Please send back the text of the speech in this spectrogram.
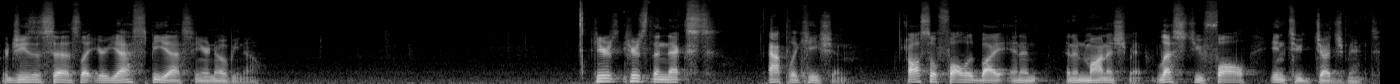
where Jesus says, Let your yes be yes and your no be no. Here's, here's the next application, also followed by an an admonishment, lest you fall into judgment.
